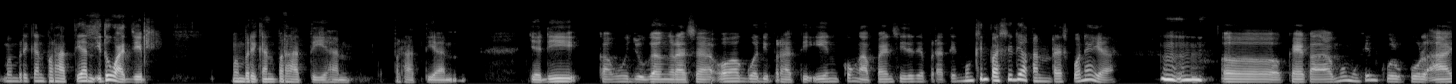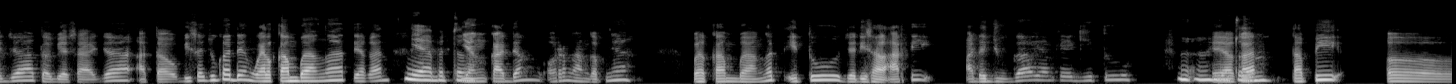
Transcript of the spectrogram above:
memberikan perhatian itu wajib memberikan perhatian perhatian jadi kamu juga ngerasa oh gue diperhatiin kok ngapain sih dia perhatiin mungkin pasti dia akan responnya ya Mm-mm. eh kayak kamu mungkin cool cool aja atau biasa aja atau bisa juga ada yang welcome banget ya kan Iya betul. yang kadang orang nganggapnya welcome banget itu jadi salah arti ada juga yang kayak gitu Mm-mm, ya betul. kan tapi eh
